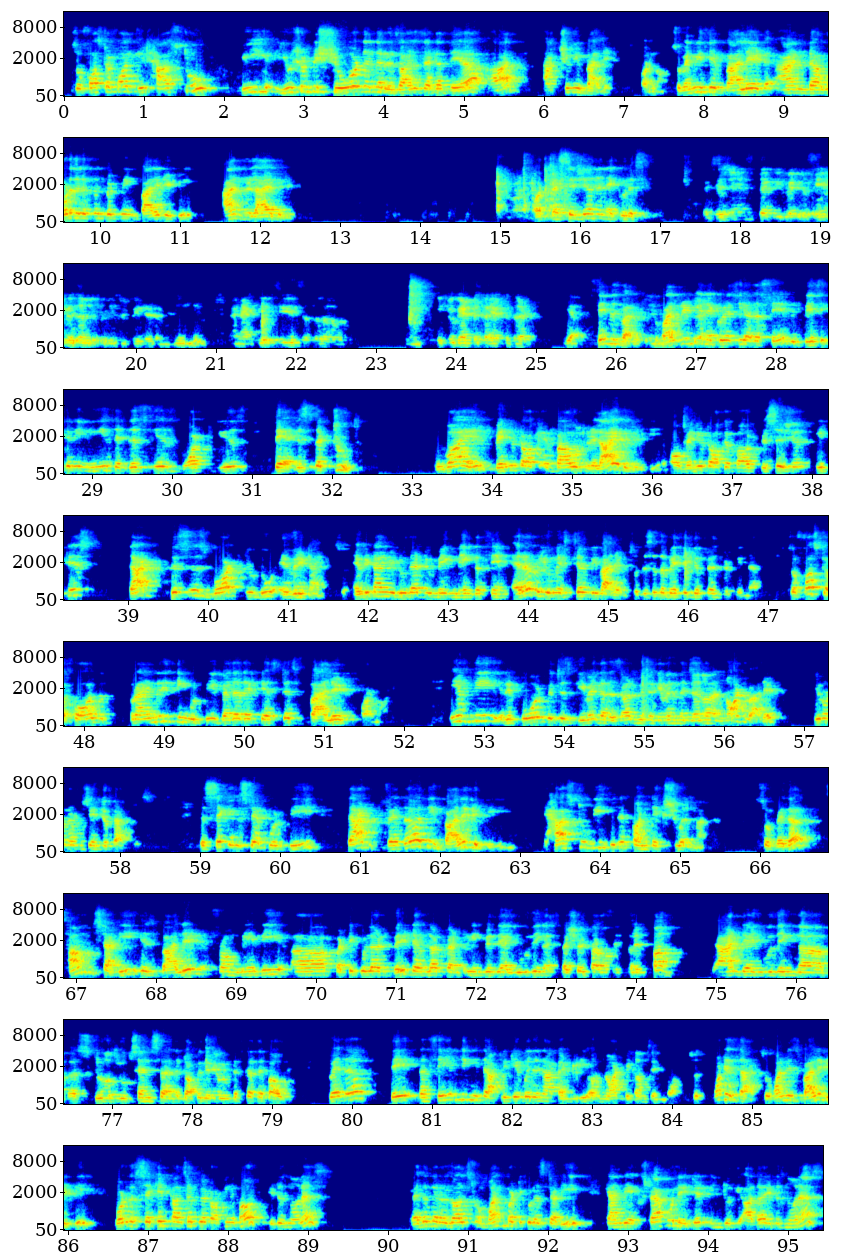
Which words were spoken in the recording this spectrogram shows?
So first of all, it has to be, you should be sure that the results that are there are actually valid or not. So when we say valid and uh, what is the difference between validity and reliability? Or precision and accuracy? Precision is that you get the same result if it is repeated and, Mm -hmm. and accuracy is uh, if you get the correct result. Yeah, same as validity. So validity and accuracy are the same. It basically means that this is what is there. This is the truth. While when you talk about reliability or when you talk about precision, it is that this is what you do every time. So every time you do that, you may make the same error or you may still be valid. So this is the basic difference between that. So first of all, the primary thing would be whether the test is valid or not. If the report which is given, the results which are given in the journal are not valid, you don't have to change your practice. The second step would be that whether the validity has to be in a contextual manner. So whether some study is valid from maybe a particular very developed country in which they are using a special type of insulin pump and they are using uh, a closed loop sensor and the topic that we will discuss about, whether they, the same thing is applicable in our country or not becomes important. So what is that? So one is validity. What is the second concept we are talking about? It is known as whether the results from one particular study can be extrapolated into the other. It is known as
